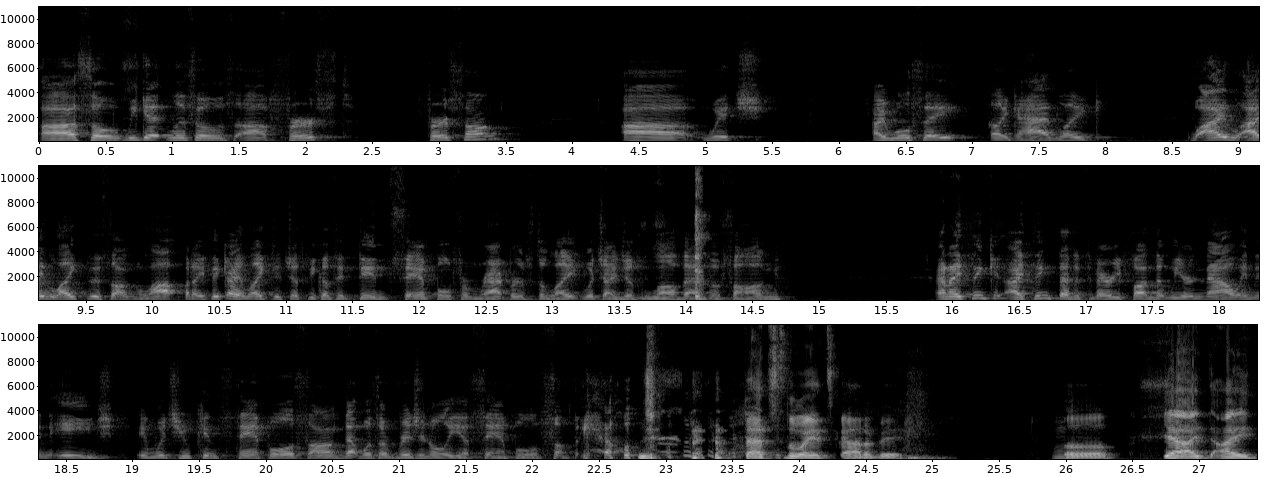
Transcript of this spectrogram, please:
Uh, so we get Lizzo's uh, first first song, uh, which I will say like had like. Well, I I liked this song a lot, but I think I liked it just because it did sample from Rapper's Delight, which I just love as a song. And I think I think that it's very fun that we are now in an age in which you can sample a song that was originally a sample of something else. That's the way it's gotta be. Mm. Uh, yeah, I, I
